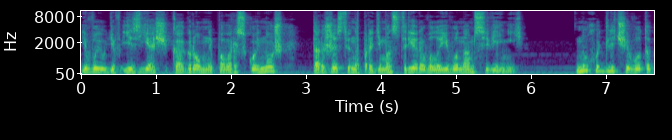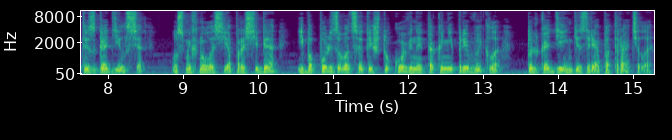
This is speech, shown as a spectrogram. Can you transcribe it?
и, выудив из ящика огромный поварской нож, торжественно продемонстрировала его нам с Веней. «Ну, хоть для чего-то ты сгодился», – усмехнулась я про себя, ибо пользоваться этой штуковиной так и не привыкла, только деньги зря потратила.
